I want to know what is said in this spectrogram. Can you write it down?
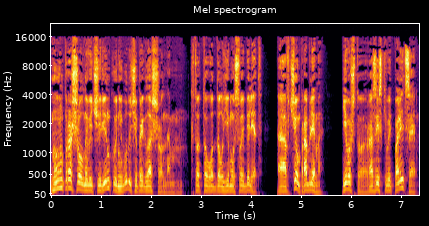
Он прошел на вечеринку, не будучи приглашенным. Кто-то отдал ему свой билет. А в чем проблема? Его что, разыскивает полиция?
